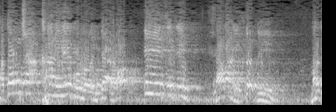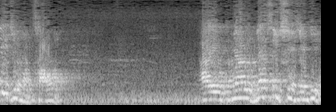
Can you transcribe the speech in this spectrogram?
အသုံးချခံနေတဲ့ကိုယ်တော်ကြီးကြတော့အေးစစ်စစ်နောက်ကနေတွတ်ပြီးမတိချင်အောင်ဆောင်းတယ်အာယုခင်ဗျားတို့မျက်စိရှင်းရှင်းကြည့်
